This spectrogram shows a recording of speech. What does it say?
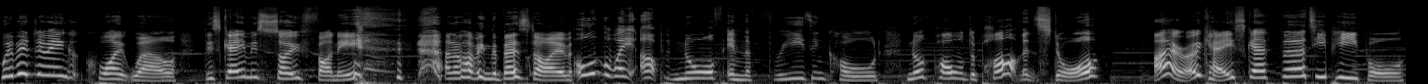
We've been doing quite well. This game is so funny, and I'm having the best time. All the way up north in the freezing cold North Pole department store. Oh, okay, scare 30 people.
